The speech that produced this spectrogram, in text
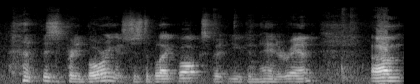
this is pretty boring, it's just a black box, but you can hand it around. Um,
